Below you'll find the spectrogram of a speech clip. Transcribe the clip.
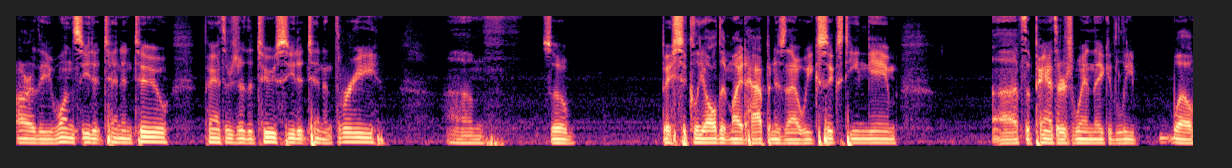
are the one seed at ten and two. Panthers are the two seed at ten and three. Um, so, basically, all that might happen is that Week 16 game. Uh, if the Panthers win, they could leap. Well,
